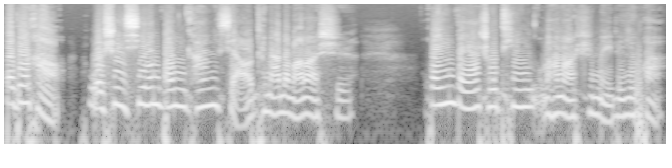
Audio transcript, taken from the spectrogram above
大家好，我是西安邦尼康小儿推拿的王老师，欢迎大家收听王老师每日一话。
